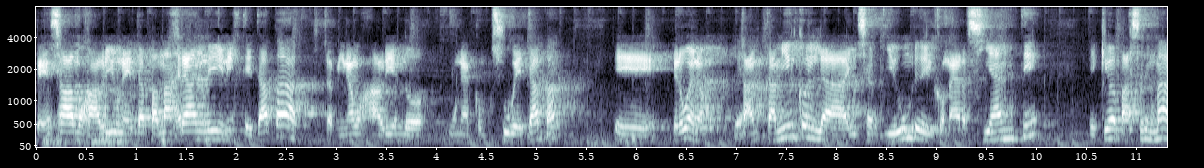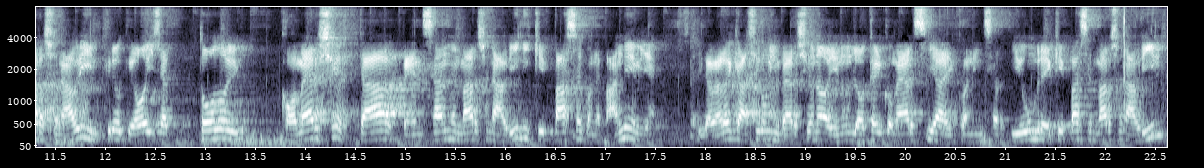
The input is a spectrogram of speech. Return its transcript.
Pensábamos abrir una etapa más grande en esta etapa, terminamos abriendo una como subetapa. Eh, pero bueno, ta- también con la incertidumbre del comerciante de qué va a pasar en marzo, en abril. Creo que hoy ya todo el comercio está pensando en marzo, en abril y qué pasa con la pandemia. Y la verdad que hacer una inversión hoy en un local comercial con la incertidumbre de qué pasa en marzo, en abril,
